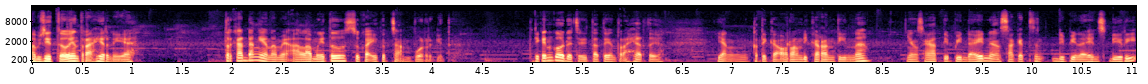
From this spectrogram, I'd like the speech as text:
Habis itu yang terakhir nih ya. Terkadang yang namanya alam itu suka ikut campur gitu. Tadi kan gue udah cerita tuh yang terakhir tuh ya. Yang ketika orang di karantina, yang sehat dipindahin, yang sakit dipindahin sendiri.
